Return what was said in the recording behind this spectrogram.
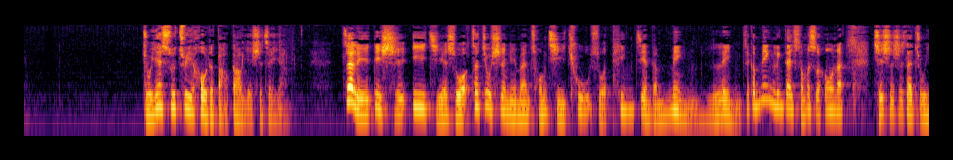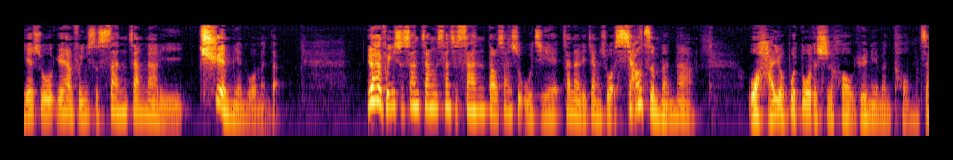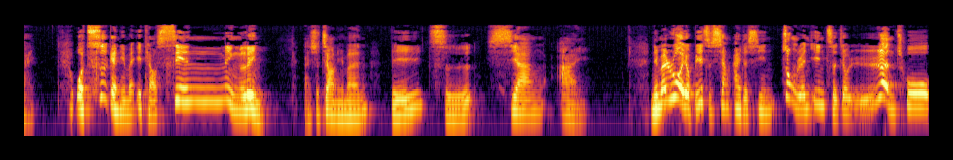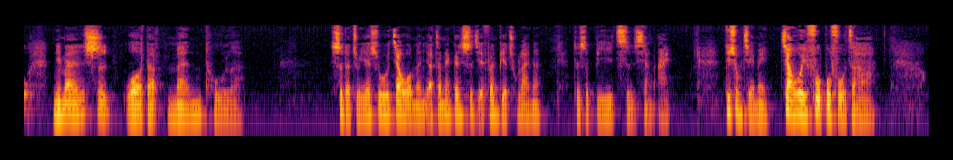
主耶稣最后的祷告也是这样。这里第十一节说：“这就是你们从起初所听见的命令。”这个命令在什么时候呢？其实是在主耶稣约翰福音十三章那里劝勉我们的。约翰福音十三章三十三到三十五节，在那里这样说：“小子们啊，我还有不多的时候与你们同在，我赐给你们一条新命令，乃是叫你们彼此相爱。你们若有彼此相爱的心，众人因此就认出你们是我的门徒了。”是的，主耶稣叫我们要怎么样跟世界分别出来呢？就是彼此相爱，弟兄姐妹，教会复不复杂？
